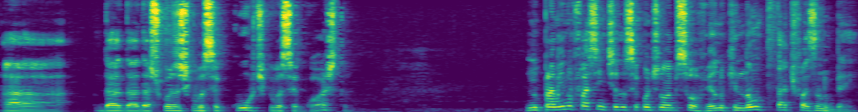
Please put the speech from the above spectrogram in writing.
a, da, da, das coisas que você curte, que você gosta, para mim não faz sentido você continuar absorvendo o que não está te fazendo bem.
